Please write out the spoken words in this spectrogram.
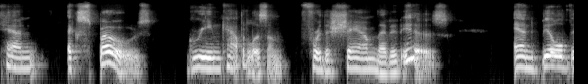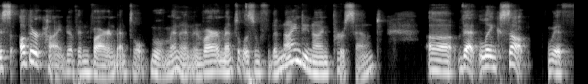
can expose green capitalism for the sham that it is and build this other kind of environmental movement and environmentalism for the 99% uh, that links up with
